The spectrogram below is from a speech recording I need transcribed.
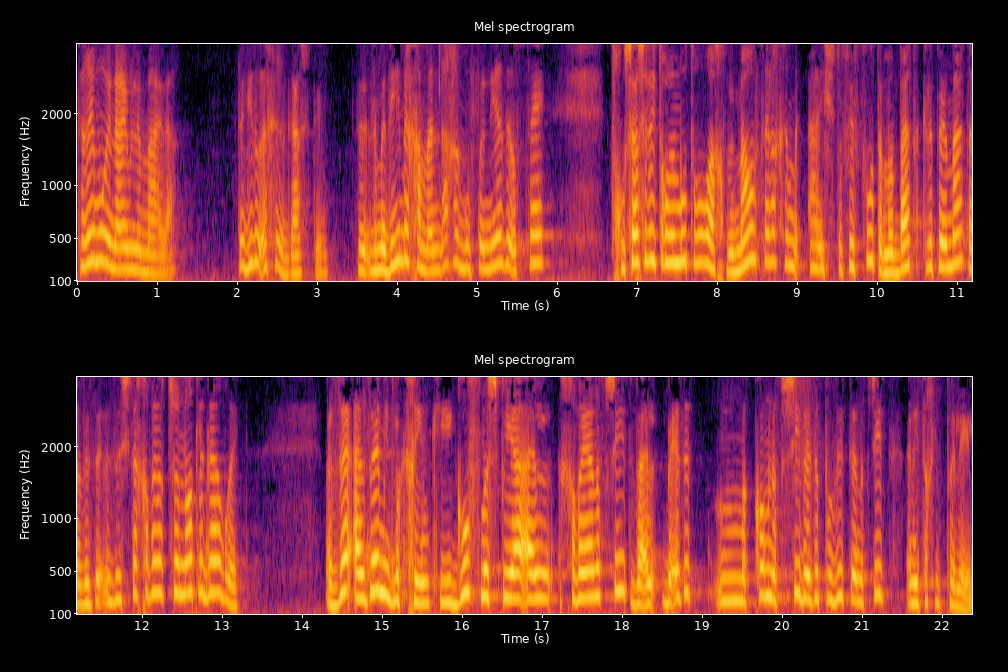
תרימו עיניים למעלה. תגידו איך הרגשתם. זה, זה מדהים איך המנח הגופני הזה עושה תחושה של התרוממות רוח, ומה עושה לכם ההשתופפות, המבט כלפי מטה, וזה, וזה שתי חוויות שונות לגמרי. אז זה, על זה הם מתווכחים, כי גוף משפיע על חוויה נפשית, ועל באיזה מקום נפשי, באיזה פוזיציה נפשית אני צריך להתפלל.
